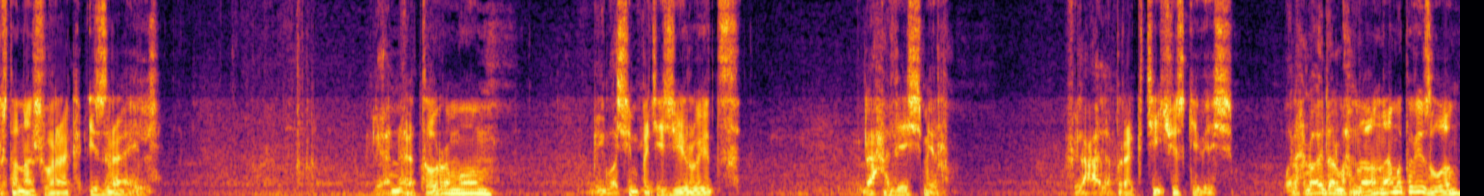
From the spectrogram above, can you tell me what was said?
что наш враг Израиль, которому симпатизирует весь мир, практически весь. Но нам и повезло,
